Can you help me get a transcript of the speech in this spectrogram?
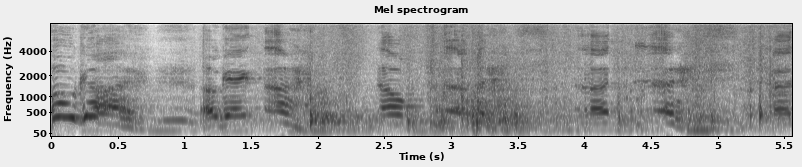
Oh god. Okay. Uh, oh. Uh, uh,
